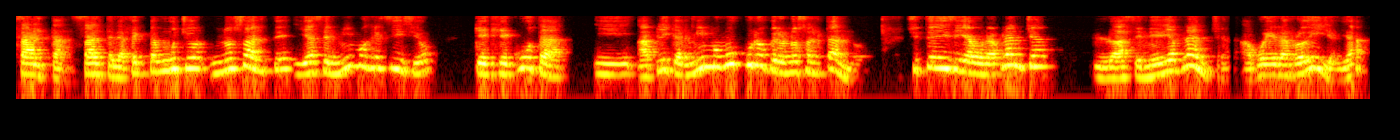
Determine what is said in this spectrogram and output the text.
salta, salta, le afecta mucho, no salte y hace el mismo ejercicio que ejecuta y aplica el mismo músculo, pero no saltando. Si usted dice que haga una plancha, lo hace media plancha, apoya las rodillas, ¿ya?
